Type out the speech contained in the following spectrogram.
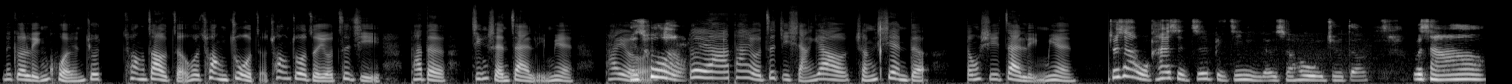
那个灵魂，就创造者或创作者，创作者有自己他的精神在里面，他有，没错，对啊，他有自己想要呈现的东西在里面，就像我开始织比基尼的时候，我觉得我想要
